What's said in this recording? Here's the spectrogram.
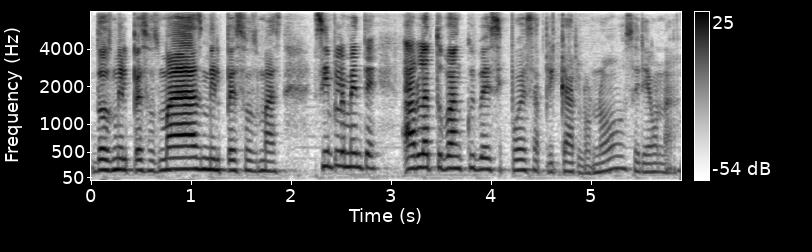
dos mil pesos más, mil pesos más. Simplemente habla a tu banco y ve si puedes aplicarlo, ¿no? Sería una,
